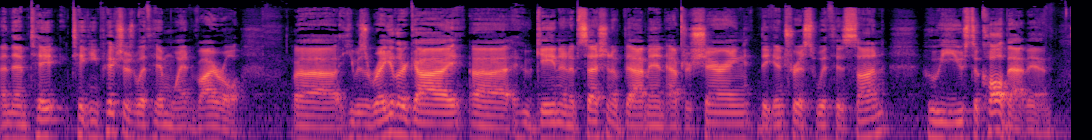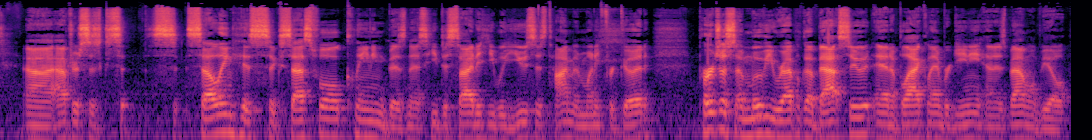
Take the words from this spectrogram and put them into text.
and then ta- taking pictures with him, went viral. Uh, he was a regular guy uh, who gained an obsession of Batman after sharing the interest with his son, who he used to call Batman. Uh, after su- selling his successful cleaning business, he decided he would use his time and money for good. Purchased a movie replica Batsuit and a black Lamborghini and his Batmobile.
